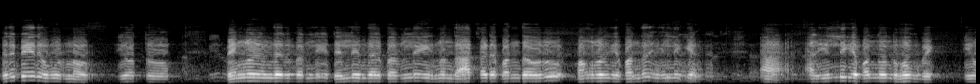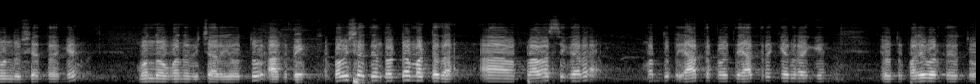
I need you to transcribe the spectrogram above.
ಬೇರೆ ಬೇರೆ ಊರಿನವ್ರು. ಇವತ್ತು ಬೆಂಗಳೂರಿಂದ ಬರಲಿ, ಡೆಲ್ಲಿಯಿಂದ ಬರಲಿ, ಇನ್ನೊಂದು ಆ ಕಡೆ ಬಂದವರು ಮಂಗಳೂರಿಗೆ ಬಂದರೆ ಇಲ್ಲಿಗೆ ಹಾ ಇಲ್ಲಿಗೆ ಬಂದೊಂದು ಹೋಗ್ಬೇಕು. ಈ ಒಂದು ಕ್ಷೇತ್ರಕ್ಕೆ ಮುಂದೆ ಹೋಗುವಂತ ವಿಚಾರ ಇವತ್ತು ಆಗಬೇಕು. ಭವಿಷ್ಯದ ದೊಡ್ಡ ಮಟ್ಟದ, ಆ, ಪ್ರವಾಸಿಗರ ಮತ್ತು ಯಾತ್ರಾ, ಪವಿತ್ರ ಯಾತ್ರಾ ಕೇಂದ್ರ ಆಗಿ ಇವತ್ತು ಪರಿವರ್ತನೆ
